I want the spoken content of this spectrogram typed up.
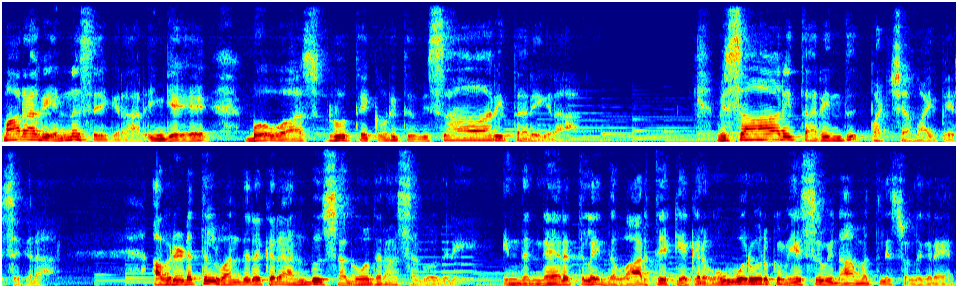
மாறாக என்ன செய்கிறார்? இங்கே போவாஸ் ரூத்தை குறித்து விசாரித்தறிகிறார். விசாரித்தறிந்து பட்சமாய் பேசுகிறார். அவரிடத்தில் வந்திருக்கிற அன்பு சகோதரா சகோதரி இந்த நேரத்தில் இந்த வார்த்தையை கேட்குற ஒவ்வொருவருக்கும் இயேசுவின் நாமத்திலே சொல்லுகிறேன்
